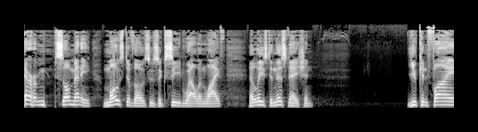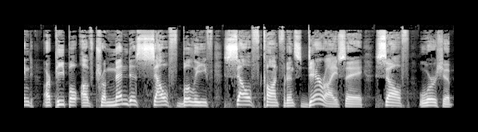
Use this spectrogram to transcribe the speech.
There are so many, most of those who succeed well in life, at least in this nation. You can find are people of tremendous self belief, self confidence, dare I say, self worship,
